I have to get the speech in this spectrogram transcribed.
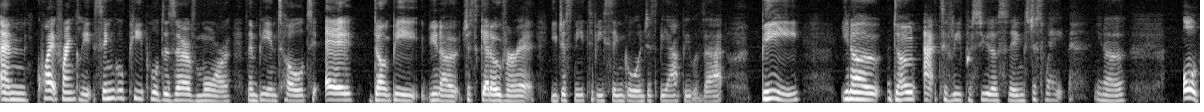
and quite frankly, single people deserve more than being told to A, don't be, you know, just get over it. You just need to be single and just be happy with that. B, you know, don't actively pursue those things. Just wait, you know. Or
